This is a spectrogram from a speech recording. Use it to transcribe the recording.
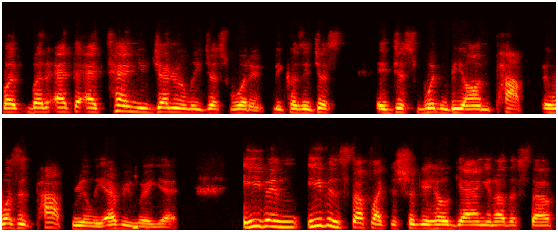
But but at the at 10, you generally just wouldn't because it just it just wouldn't be on pop. It wasn't pop really everywhere yet. Even even stuff like the Sugar Hill Gang and other stuff,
